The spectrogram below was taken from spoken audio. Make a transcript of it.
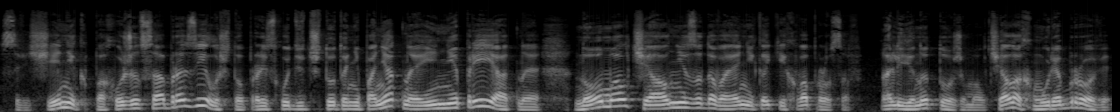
Священник, похоже, сообразил, что происходит что-то непонятное и неприятное, но молчал, не задавая никаких вопросов. Алина тоже молчала, хмуря брови.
